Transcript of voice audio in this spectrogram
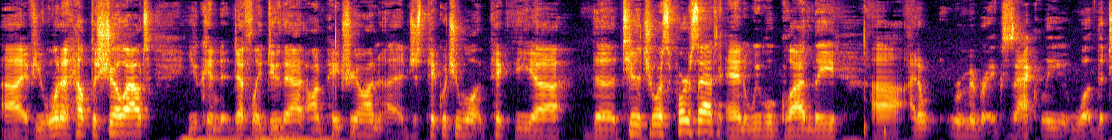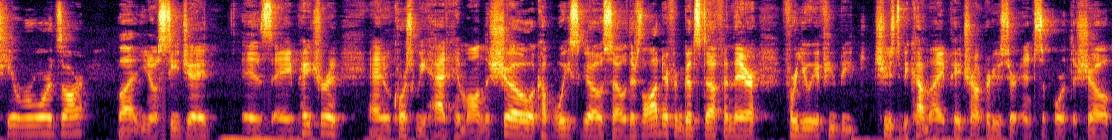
Uh, if you want to help the show out, you can definitely do that on Patreon. Uh, just pick what you want, pick the uh, the tier that you want to support us at, and we will gladly. Uh, I don't remember exactly what the tier rewards are, but you know, CJ is a patron, and of course, we had him on the show a couple weeks ago. So there's a lot of different good stuff in there for you if you be, choose to become a Patreon producer and support the show.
